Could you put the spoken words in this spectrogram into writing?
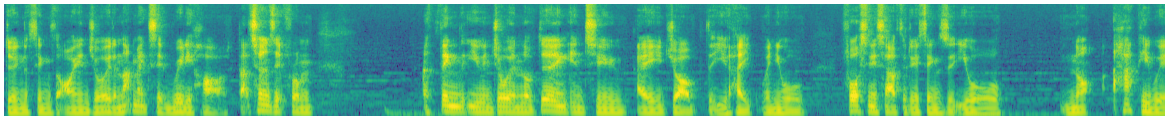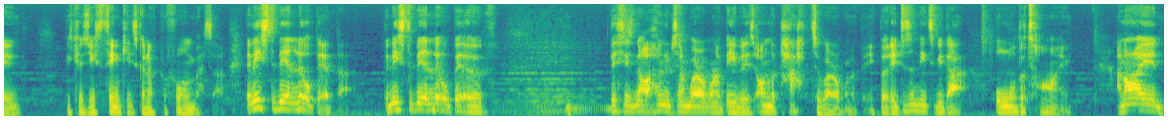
doing the things that I enjoyed. And that makes it really hard. That turns it from a thing that you enjoy and love doing into a job that you hate when you're forcing yourself to do things that you're not happy with because you think it's going to perform better. There needs to be a little bit of that. There needs to be a little bit of this is not 100% where I want to be, but it's on the path to where I want to be. But it doesn't need to be that all the time. And I had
